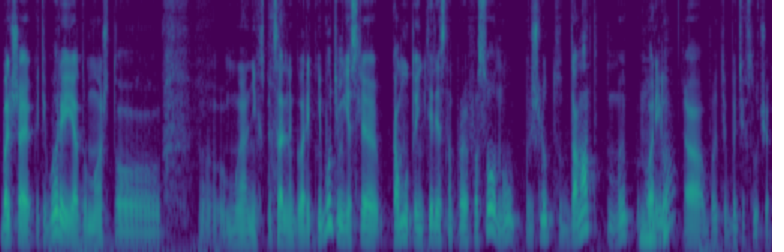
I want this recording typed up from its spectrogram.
большая категория. Я думаю, что э, мы о них специально говорить не будем. Если кому-то интересно про ФСО, ну, пришлют донат, мы поговорим об, эти- об этих случаях.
